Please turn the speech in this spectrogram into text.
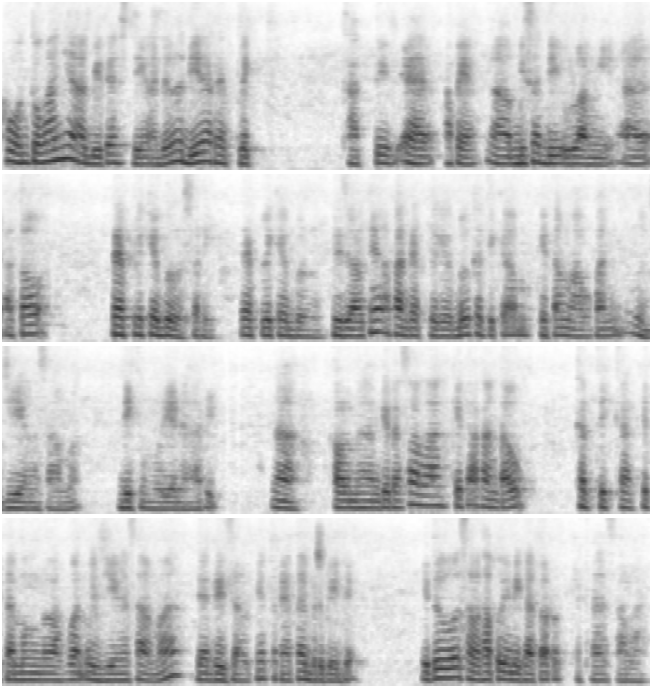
keuntungannya A/B testing adalah dia replikatif, eh apa ya, uh, bisa diulangi uh, atau replicable, sorry, replicable. Resultnya akan replicable ketika kita melakukan uji yang sama di kemudian hari. Nah, kalau misalnya kita salah, kita akan tahu ketika kita melakukan uji yang sama dan resultnya ternyata berbeda. Itu salah satu indikator kita salah.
